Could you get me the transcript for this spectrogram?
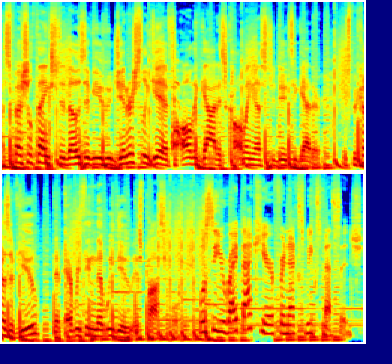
A special thanks to those of you who generously give to all that God is calling us to do together. It's because of you that everything that we do is possible. We'll see you right back here for next week's message.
